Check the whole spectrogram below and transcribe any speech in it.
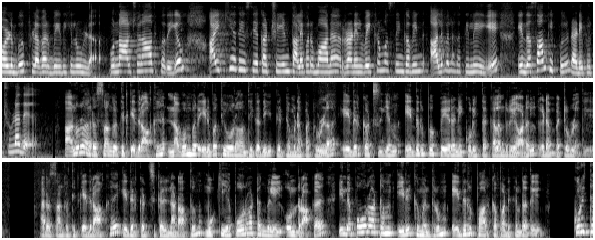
கொழும்பு ஃப்ளவர் வீதியில் உள்ள முன்னாள் ஜனாதிபதியும் ஐக்கிய தேசிய கட்சியின் தலைவருமான ரணில் விக்ரமசிங்கவின் அலுவலகத்திலேயே இந்த சந்திப்பு நடைபெற்றுள்ளது. அனுர அரசாங்கத்திற்கு எதிராக நவம்பர் இருபத்தி ஓராம் தேதி திட்டமிடப்பட்டுள்ள எதிர்க்கட்சியின் எதிர்ப்பு பேரணி குறித்த கலந்துரையாடல் இடம்பெற்றுள்ளது. அரசாங்கத்திற்கு எதிராக எதிர்க்கட்சிகள் நடாத்தும் முக்கிய போராட்டங்களில் ஒன்றாக இந்த போராட்டம் இருக்கும் என்றும் எதிர்பார்க்கப்படுகின்றது. குறித்த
